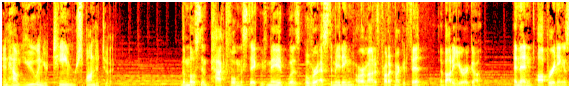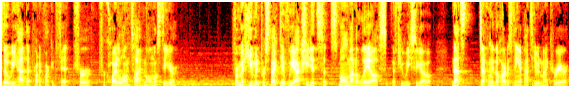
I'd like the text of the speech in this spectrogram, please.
and how you and your team responded to it. The most impactful mistake we've made was overestimating our amount of product market fit about a year ago. And then operating as though we had that product market fit for, for quite a long time, almost a year. From a human perspective, we actually did a small amount of layoffs a few weeks ago. And that's definitely the hardest thing I've had to do in my career.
